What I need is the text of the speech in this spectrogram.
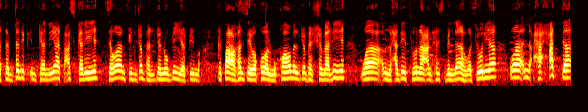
تمتلك إمكانيات عسكرية سواء في الجبهة الجنوبية في قطاع غزة وقوى المقاومة الجبهة الشمالية والحديث هنا عن حزب الله وسوريا وحتى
